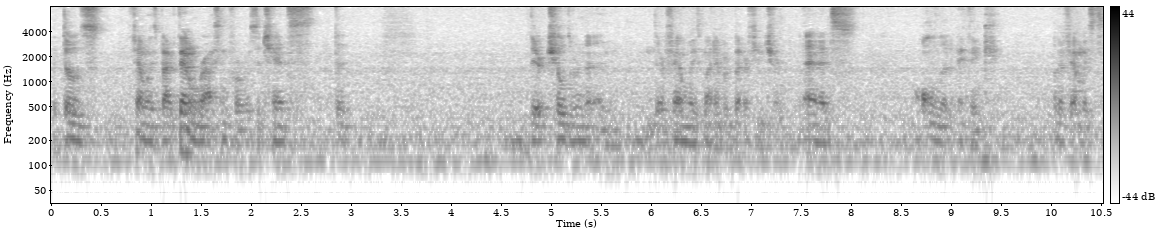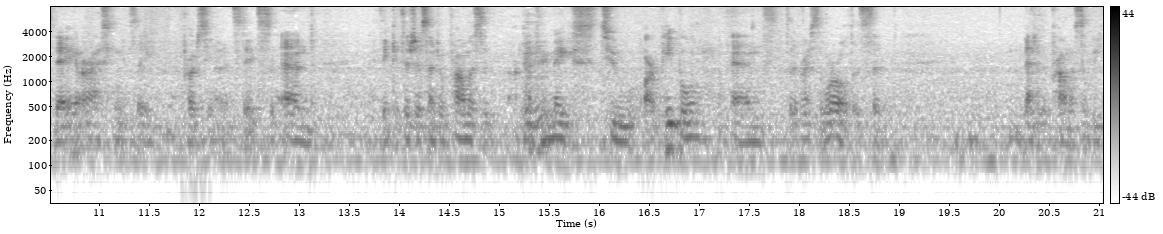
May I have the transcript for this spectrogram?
that those families back then were asking for was a chance that their children and their families might have a better future. And it's all that I think other families today are asking as they approach the United States. And I think if there's a central promise that our country Mhm. makes to our people and to the rest of the world, it's that that is a promise that we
